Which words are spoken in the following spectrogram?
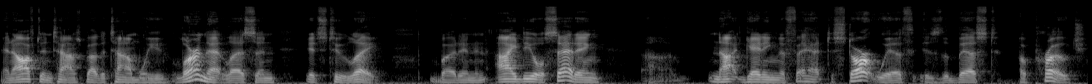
and oftentimes by the time we learn that lesson, it's too late. But in an ideal setting, uh, not getting the fat to start with is the best approach.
